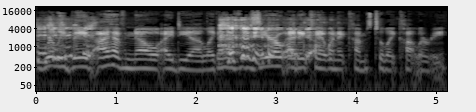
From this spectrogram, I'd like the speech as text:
really big i have no idea like i have zero Oh etiquette God. when it comes to like cutlery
